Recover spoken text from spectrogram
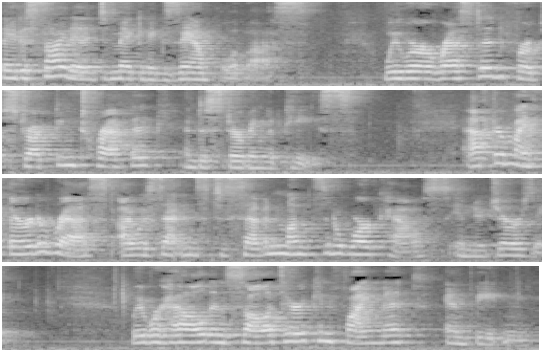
They decided to make an example of us. We were arrested for obstructing traffic and disturbing the peace. After my third arrest, I was sentenced to seven months in a workhouse in New Jersey. We were held in solitary confinement and beaten.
